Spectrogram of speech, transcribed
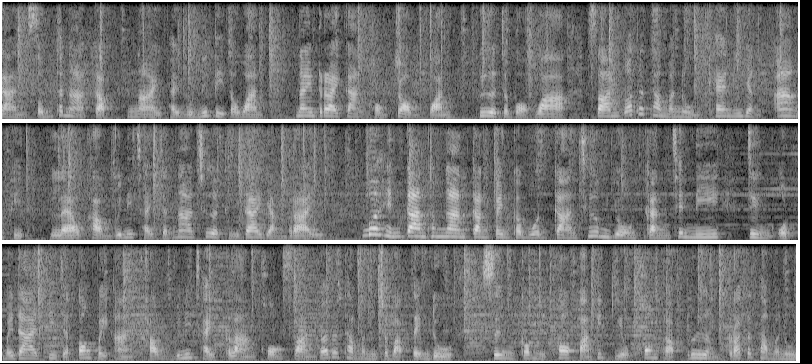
การสนทนากับนายภัยบุญนิติตะวัน ในรายการของจอมขวัญ เพื่อจะบอกว่าสารรัฐธรรมนูญแค่นี้ยังอ้างผิด แล้วคำวินิจฉัยจะน่าเชื่อถือได้อย่างไร เมื่อเห็นการทำงานกันเป็นกระบวนการเชื่อมโยงกัน เช่นนี้ จึงอดไม่ได้ที่จะต้องไปอ่านคำวินิจฉัยกลางของศาลรัฐธรรมนูญฉบับเต็มดู ซึ่งก็มีข้อความที่เกี่ยวข้องกับเรื่องรัฐธรรมนูญ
